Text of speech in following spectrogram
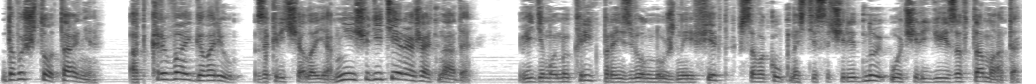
«Да вы что, Таня?» «Открывай, говорю!» – закричала я. «Мне еще детей рожать надо!» Видимо, мой крик произвел нужный эффект в совокупности с очередной очередью из автомата.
